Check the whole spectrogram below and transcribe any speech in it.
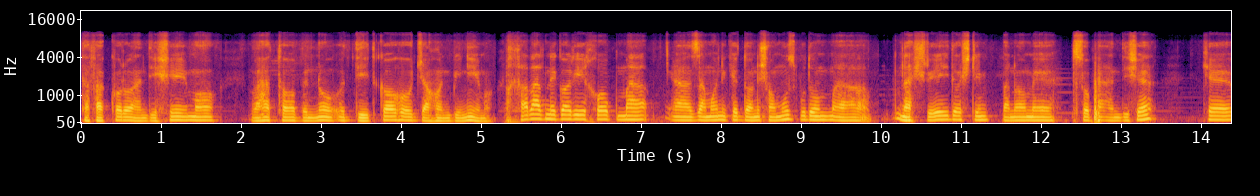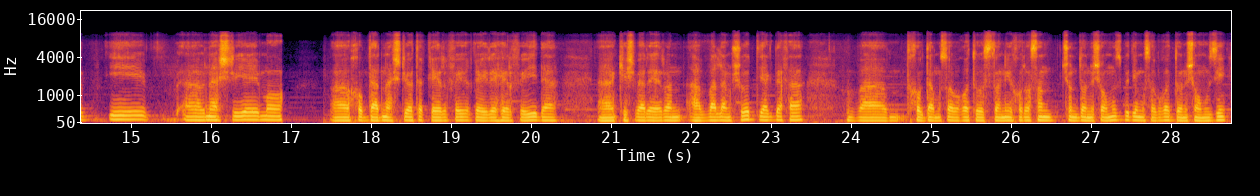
تفکر و اندیشه ما و حتی به نوع دیدگاه و جهانبینی ما. خبرنگاری خب ما زمانی که دانش آموز بودم نشریه ای داشتیم به نام صبح اندیشه که این نشریه ما خب در نشریات غیر حرفه‌ای در کشور ایران اولم شد یک دفعه و خب در مسابقات استانی خراسان چون دانش آموز بودیم مسابقات دانش آموزی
